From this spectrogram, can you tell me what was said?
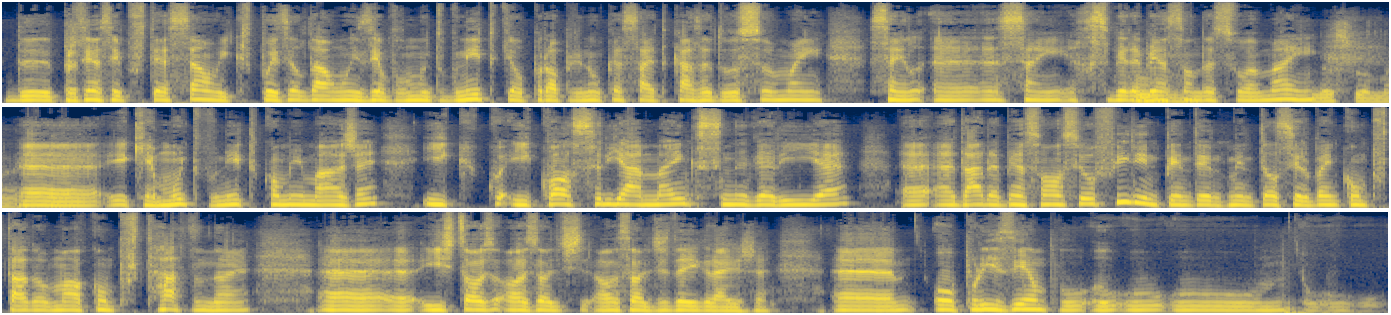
de presença e proteção e que depois ele dá um exemplo muito bonito que ele próprio nunca sai de casa da sua mãe sem, uh, sem receber a benção uhum. da sua mãe, da sua mãe. Uh, e que é muito bonito como imagem e, que, e qual seria a mãe que se negaria a, a, dar a benção ao seu filho, independentemente de ele ser bem comportado ou mal comportado, não é? Uh, isto aos, aos, olhos, aos olhos da igreja. ou, por exemplo, o, o, o,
